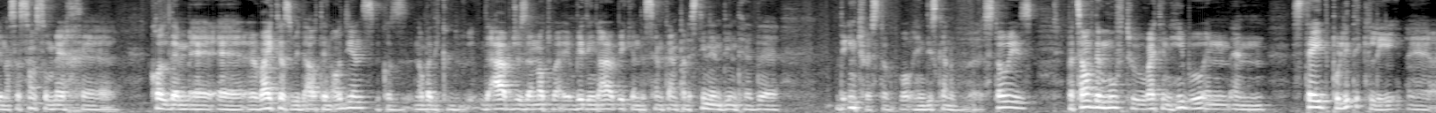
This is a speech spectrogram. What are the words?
you know, Sasson Somekh uh, called them uh, uh, writers without an audience because nobody could, the Arab Jews are not reading Arabic and at the same time Palestinians didn't have the, the interest of in these kind of stories. But some of them moved to write in Hebrew and, and stayed politically uh,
